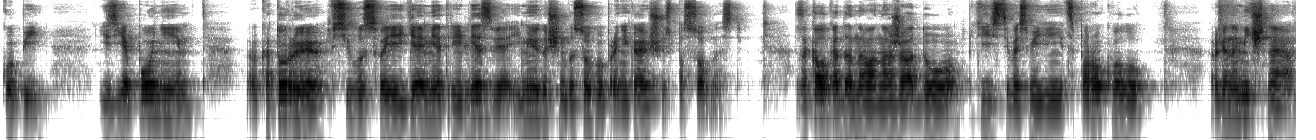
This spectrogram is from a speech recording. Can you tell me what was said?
копий из Японии, э, которые в силу своей геометрии лезвия имеют очень высокую проникающую способность. Закалка данного ножа до 58 единиц по Роквеллу. Эргономичная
